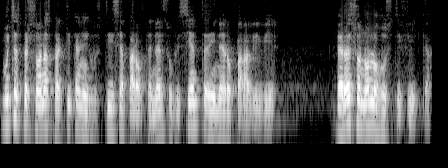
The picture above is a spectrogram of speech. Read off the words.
Muchas personas practican injusticia para obtener suficiente dinero para vivir. Pero eso no lo justifica.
